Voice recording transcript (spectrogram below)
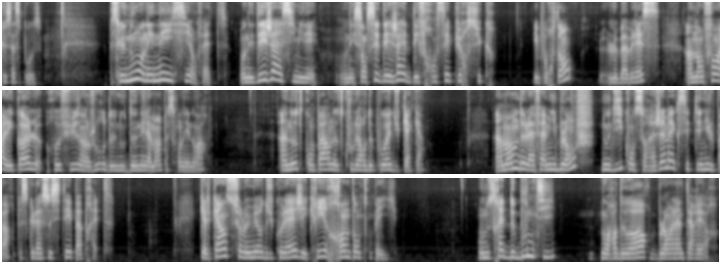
que ça se pose. Parce que nous, on est nés ici, en fait. On est déjà assimilés. On est censé déjà être des Français pur sucre. Et pourtant, le bas blesse, un enfant à l'école refuse un jour de nous donner la main parce qu'on est noir. Un autre compare notre couleur de peau à du caca. Un membre de la famille blanche nous dit qu'on ne sera jamais accepté nulle part parce que la société n'est pas prête. Quelqu'un sur le mur du collège écrit Rentre dans ton pays. On nous traite de bounty, noir dehors, blanc à l'intérieur.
